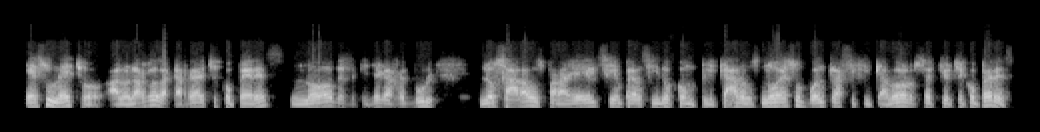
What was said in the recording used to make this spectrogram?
es un hecho. A lo largo de la carrera de Checo Pérez, no desde que llega a Red Bull, los sábados para él siempre han sido complicados. No es un buen clasificador, Sergio Checo Pérez.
